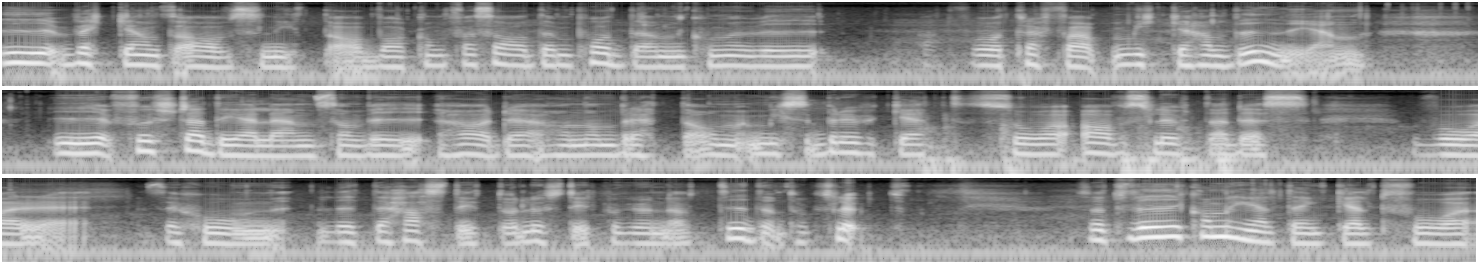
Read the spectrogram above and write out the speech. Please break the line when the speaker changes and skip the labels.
I veckans avsnitt av Bakom fasaden-podden kommer vi att få träffa Micke Haldin igen. I första delen som vi hörde honom berätta om missbruket så avslutades vår session lite hastigt och lustigt på grund av att tiden tog slut. Så att vi kommer helt enkelt få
